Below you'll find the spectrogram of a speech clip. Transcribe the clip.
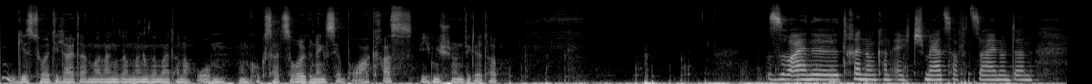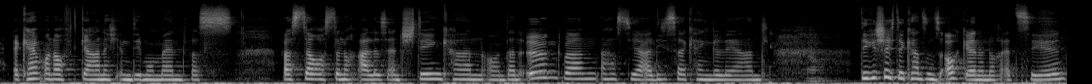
gehst du halt die Leiter mal langsam, langsam weiter nach oben und guckst halt zurück und denkst dir, boah, krass, wie ich mich schon entwickelt habe. So eine Trennung kann echt schmerzhaft sein und dann erkennt man oft gar nicht in dem Moment, was, was daraus dann noch alles entstehen kann. Und dann irgendwann hast du ja Alisa kennengelernt. Ja. Die Geschichte kannst du uns auch gerne noch erzählen.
